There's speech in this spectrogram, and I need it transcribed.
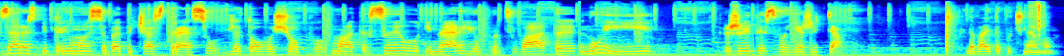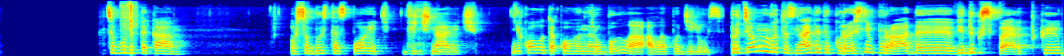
зараз підтримую себе під час стресу для того, щоб мати силу, енергію, працювати, ну і жити своє життя. Давайте почнемо. Це буде така особиста сповідь віч навіч. Ніколи такого не робила, але поділюсь. При цьому ви тут знайдете корисні поради від експертки,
